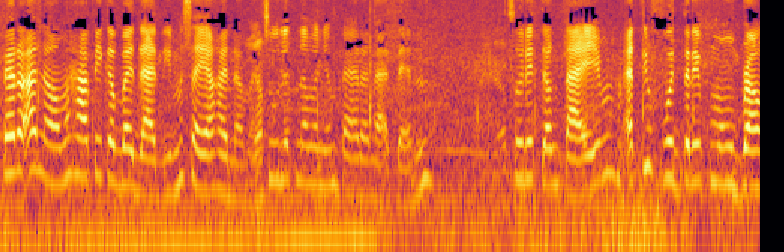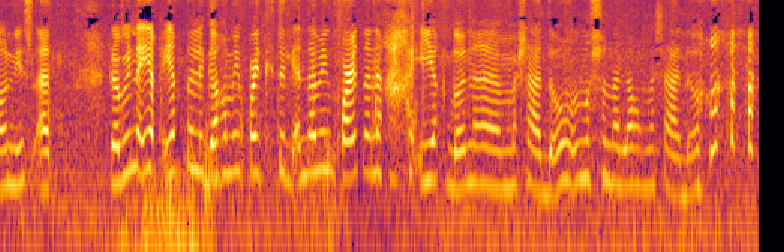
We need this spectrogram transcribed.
Pero ano, happy ka ba daddy? Masaya ka naman. Sulit naman yung pera natin. Sulit yung time. At yung food trip mong brownies at grabe na iyak-iyak talaga. Kami part talaga. Ang daming part na nakakaiyak doon na masyado. Emotional ako masyado.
